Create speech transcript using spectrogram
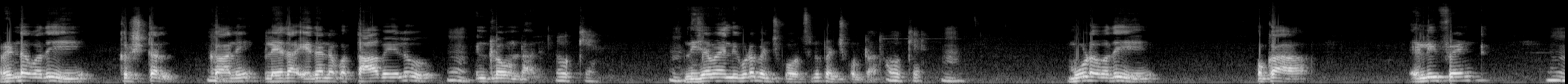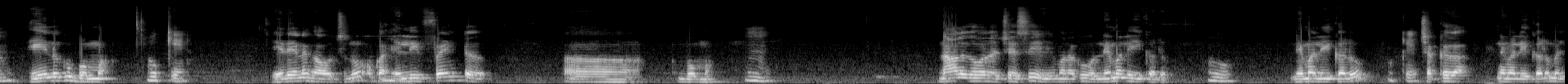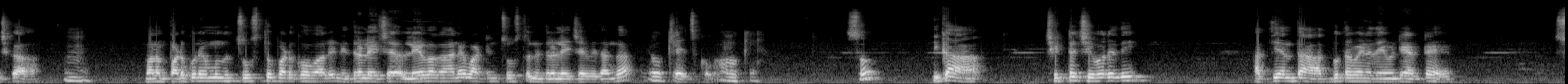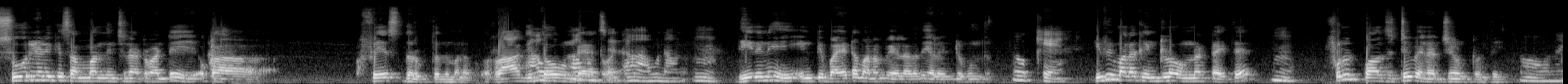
రెండవది క్రిస్టల్ కానీ లేదా ఏదైనా ఒక తాబేలు ఇంట్లో ఉండాలి. ఓకే నిజమైనది కూడా పెంచుకోవచ్చును పెంచుకుంటారు. ఓకే. మూడవది ఒక ఎలిఫెంట్ ఏనుగు బొమ్మ. ఓకే. ఏదైనా కావచ్చును ఒక ఎలిఫెంట్ బొమ్మ. నాలుగవది వచ్చేసి మనకు నెమలీకలు. నెమలీకలు ఓకే. చక్కగా నెమలీకలు మంచిగా మనం పడుకునే ముందు చూస్తూ పడుకోవాలి నిద్ర లేచే లేవగానే వాటిని చూస్తూ నిద్ర లేచే విధంగా చేసుకోవాలి ఓకే. సో ఇక చిట్ట చివరిది అత్యంత అద్భుతమైనది ఏమిటి అంటే సూర్యునికి సంబంధించినటువంటి ఒక ఫేస్ దొరుకుతుంది మనకు రాగితో ఉండేటువంటి. దీనిని ఇంటి బయట మనం వేలాడది అలా ఇంటి ముందు. ఓకే. ఇవి మనకు ఇంట్లో ఉన్నట్టయితే ఫుల్ పాజిటివ్ ఎనర్జీ ఉంటుంది.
